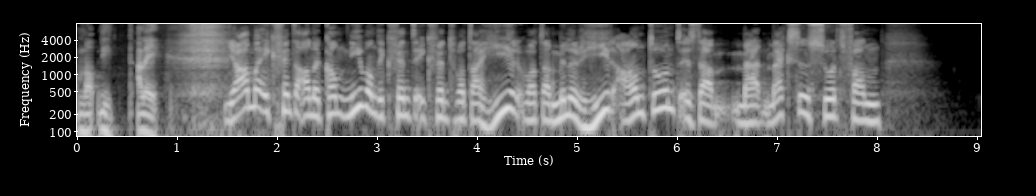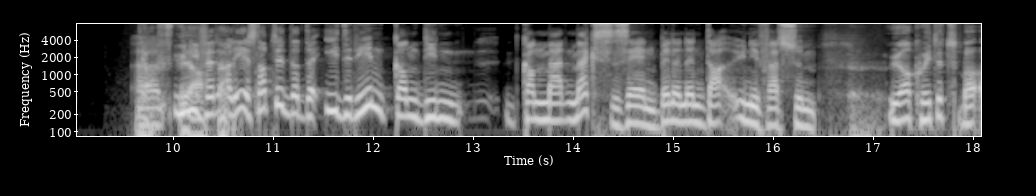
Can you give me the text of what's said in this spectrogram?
Omdat niet... Allee, Ja, maar ik vind aan de kant niet, want ik vind, ik vind wat, dat hier, wat dat Miller hier aantoont, is dat Mad Max een soort van... Ja, eh, f- univer- ja, ja. Allee, snap je? Dat, dat iedereen kan, die, kan Mad Max zijn binnen in dat universum. Ja, ik weet het, maar...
